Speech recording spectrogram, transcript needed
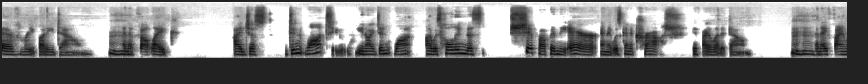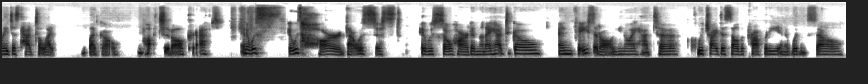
everybody down? Mm-hmm. And it felt like I just didn't want to. You know, I didn't want, I was holding this ship up in the air and it was going to crash if I let it down. Mm-hmm. And I finally just had to let, let go, watch it all crash. And it was, it was hard. That was just, it was so hard. And then I had to go and face it all. You know, I had to we tried to sell the property and it wouldn't sell.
